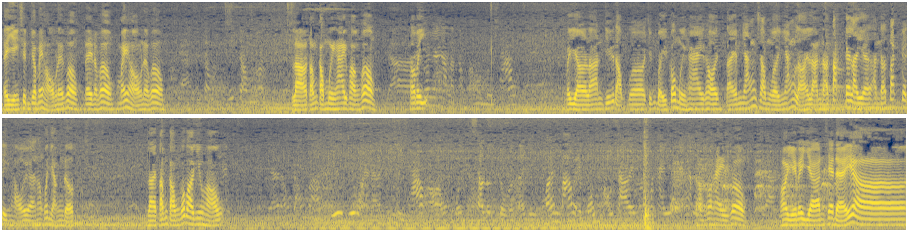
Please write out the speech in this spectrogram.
Đại diện xin cho mấy hộ này phải không? Đây là phải không? Mấy hộ này phải không? Là tổng cộng 12 phần phải không? Thôi bây bây giờ là anh chỉ đọc ờ, chuẩn bị có 12 thôi. Tại em nhắn xong rồi nhắn lại là anh đã tắt cái lay anh đã tắt cái điện thoại rồi anh không có nhận được. Là tổng cộng có bao nhiêu hộ? Dưới dưới ngoài là chỉ 16 hộ. Sau lưng chùa là tại vì mới báo em 4 hộ sao em không có hay không có hay phải không? Thôi vậy bây giờ anh sẽ để ờ,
